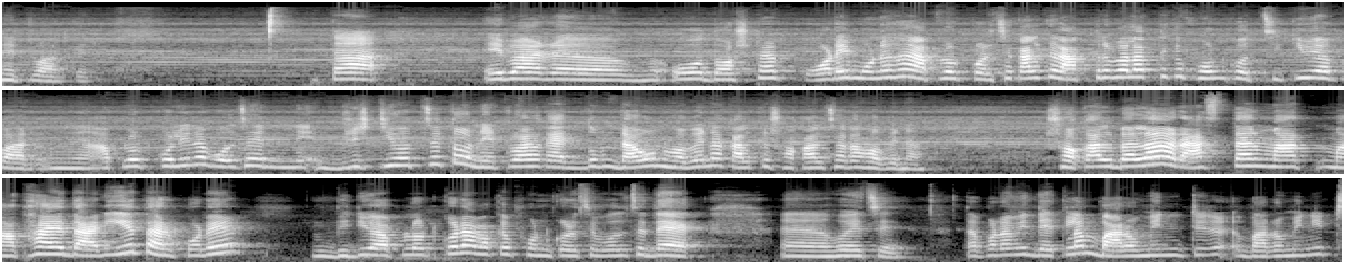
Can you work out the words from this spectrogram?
নেটওয়ার্কের তা এবার ও দশটার পরে মনে হয় আপলোড করেছে। কালকে রাত্রেবেলার থেকে ফোন করছি, কী ব্যাপার? আপলোড করলি না? বলছে, "নে- বৃষ্টি হচ্ছে তো নেটওয়ার্ক একদম ডাউন হবে না, কালকে সকাল ছাড়া হবে না। সকালবেলা রাস্তার মাথায় দাঁড়িয়ে তারপরে ভিডিও আপলোড করে আমাকে ফোন করেছে। বলছে, দেখ হয়েছে। তারপর আমি দেখলাম বারো মিনিটের, বারো মিনিট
